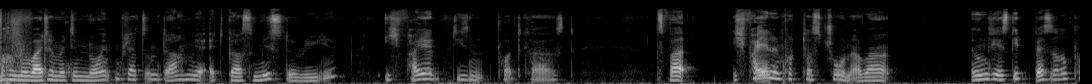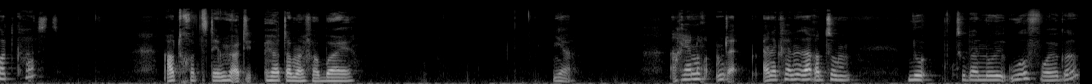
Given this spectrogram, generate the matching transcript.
Machen wir weiter mit dem neunten Platz und da haben wir Edgar's Mystery. Ich feiere diesen Podcast. Zwar ich feiere den Podcast schon, aber irgendwie, es gibt bessere Podcasts. Aber trotzdem, hört, hört da mal vorbei. Ja. Ach ja, noch eine kleine Sache zum, zu der 0 Uhr Folge.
